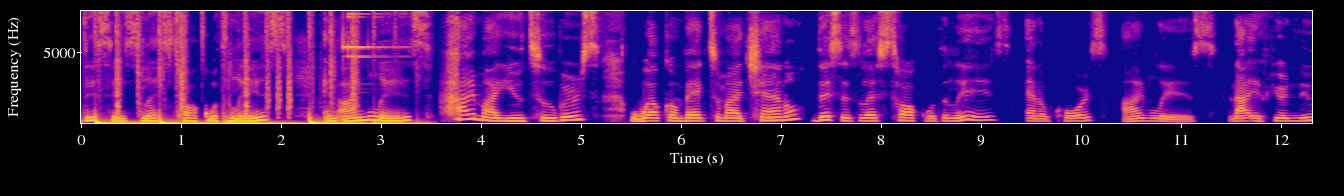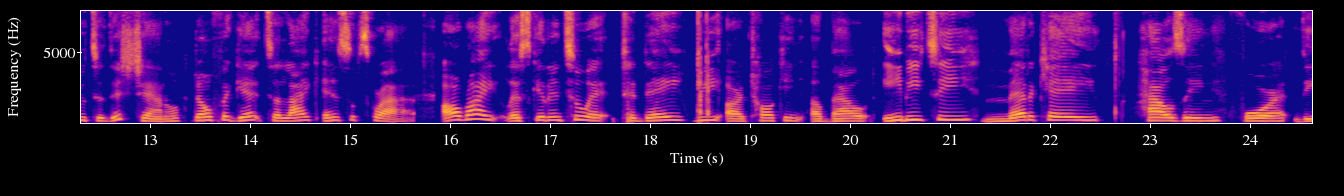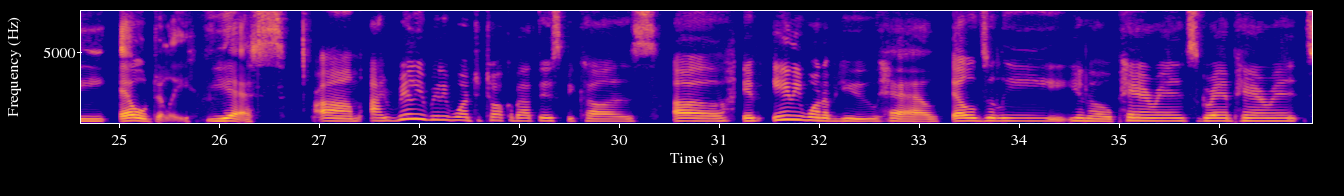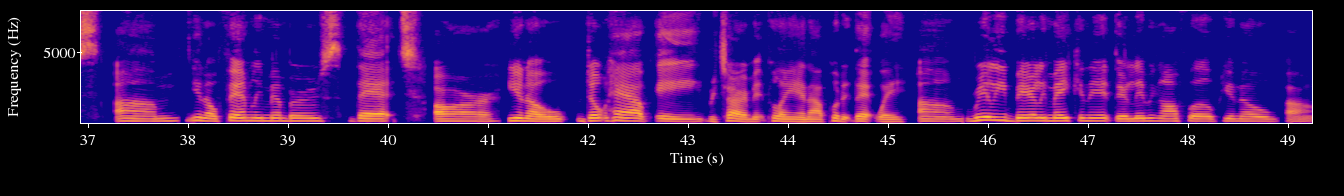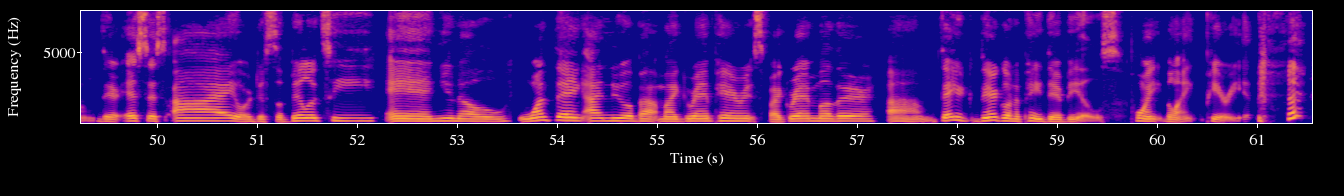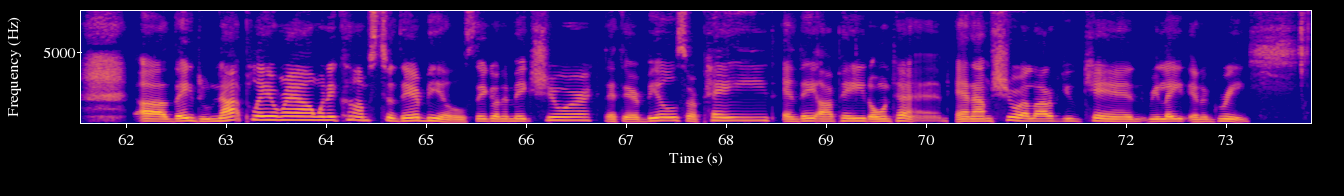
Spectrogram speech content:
This is Let's Talk with Liz, and I'm Liz. Hi, my YouTubers. Welcome back to my channel. This is Let's Talk with Liz, and of course, I'm Liz. Now, if you're new to this channel, don't forget to like and subscribe. All right, let's get into it. Today, we are talking about EBT, Medicaid, housing for the elderly. Yes. Um, I really, really want to talk about this because uh, if any one of you have elderly, you know, parents, grandparents, um, you know, family members that are, you know, don't have a retirement plan, I'll put it that way, um, really barely making it. They're living off of, you know, um, their SSI or disability. And, you know, one thing I knew about my grandparents, my grandmother, um, they, they're going to pay their bills point blank period. uh, they do not play around when it comes to their bills. They're going to make sure that their bills are paid and they are paid on time. And I'm sure a lot of you can relate and agree.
